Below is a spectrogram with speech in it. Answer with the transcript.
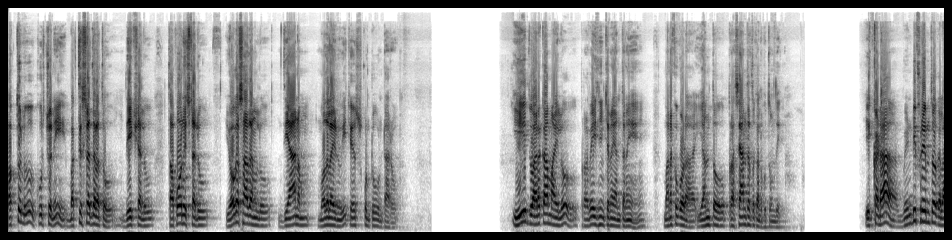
భక్తులు కూర్చొని భక్తి శ్రద్ధలతో దీక్షలు తపోనిష్టలు యోగ సాధనలు ధ్యానం మొదలైనవి చేసుకుంటూ ఉంటారు. ఈ ద్వారకామాయిలో ప్రవేశించిన ఎంతనే మనకు కూడా ఎంతో ప్రశాంతత కలుగుతుంది. ఇక్కడ వెండి ఫ్రేమ్తో గల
